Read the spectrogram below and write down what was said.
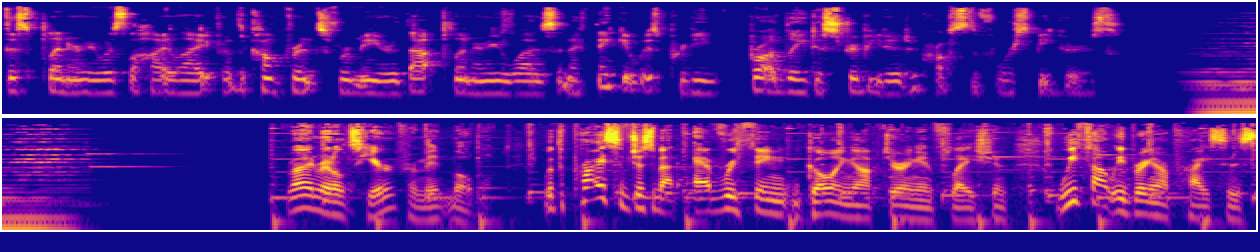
this plenary was the highlight of the conference for me, or that plenary was. And I think it was pretty broadly distributed across the four speakers. Ryan Reynolds here from Mint Mobile. With the price of just about everything going up during inflation, we thought we'd bring our prices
